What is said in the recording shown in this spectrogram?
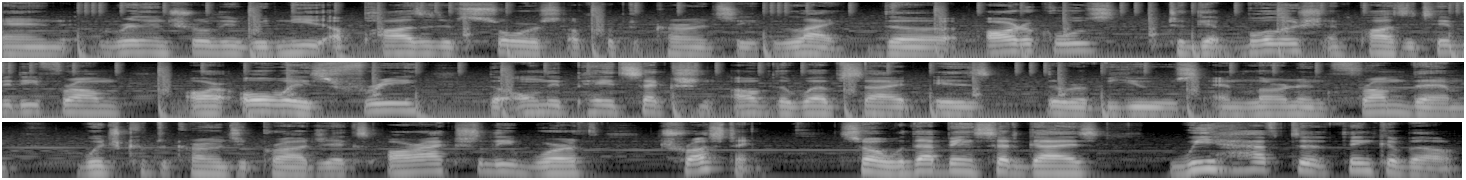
And really and truly, we need a positive source of cryptocurrency like the articles to get bullish and positivity from are always free. The only paid section of the website is the reviews and learning from them which cryptocurrency projects are actually worth trusting. So, with that being said, guys, we have to think about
